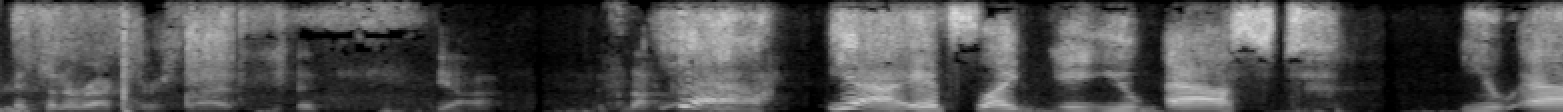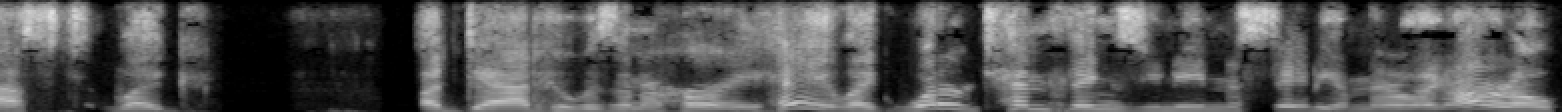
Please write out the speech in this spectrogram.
it's an erector set. It's yeah, it's not. Yeah, yeah. It's like you asked, you asked like a dad who was in a hurry. Hey, like, what are ten things you need in a stadium? They're like, I don't know,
